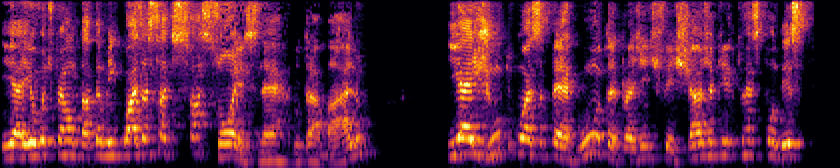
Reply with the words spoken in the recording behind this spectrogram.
e aí eu vou te perguntar também quais as satisfações né, do trabalho. E aí, junto com essa pergunta, para a gente fechar, já queria que tu respondesse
